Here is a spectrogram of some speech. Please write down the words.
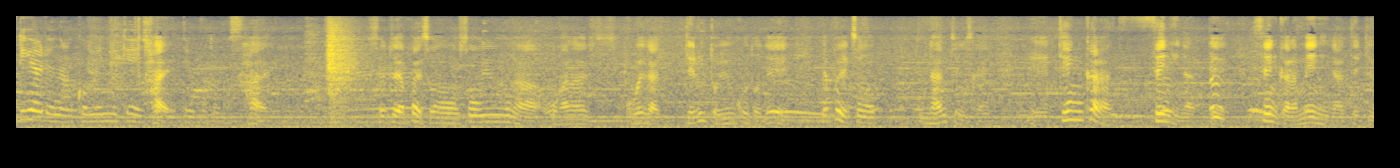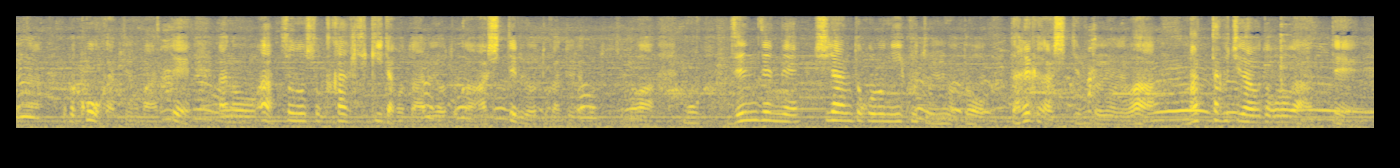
リアルなコミュニケーションっていうことです、はい、それとやっぱりそのそういうふうなお話声が出るということでやっぱりそのなんていうんですかね、えー点から線になって、線から面になってっていうようなやっぱ効果っていうのもあってあのあその人から聞いたことあるよとかあ知ってるよとかっていうようなことっていうのはもう全然ね知らんところに行くというのと誰かが知ってるというのでは全く違うところがあって。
